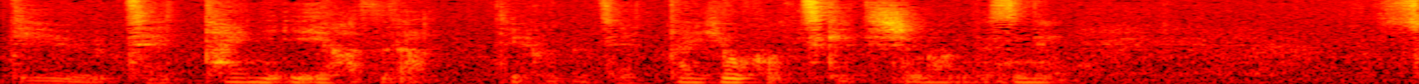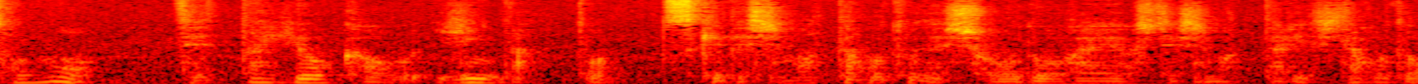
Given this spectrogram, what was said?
ていう絶対にいいはずだっていうふうな絶対評価をつけてしまうんですね。その絶対評価をいいんだとつけてしまったことで衝動買いをしてしまったりしたこと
